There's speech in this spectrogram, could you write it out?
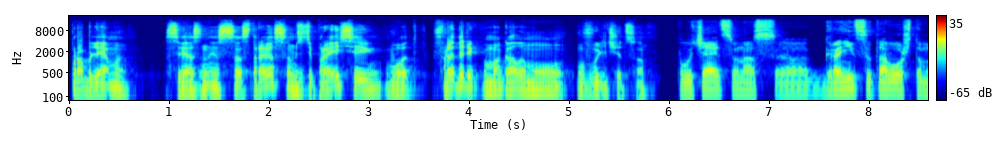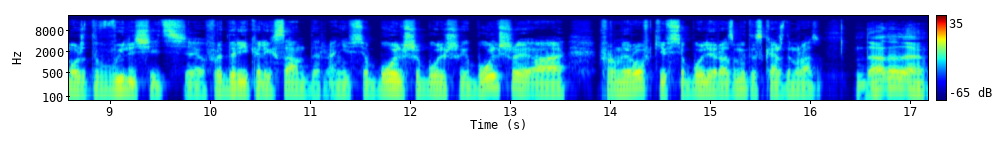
проблемы, связанные со стрессом, с депрессией. Вот. Фредерик помогал ему вылечиться. Получается, у нас э, границы того, что может вылечить э, Фредерик Александр, они все больше, больше и больше, а формулировки все более размыты с каждым разом. Да-да-да.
